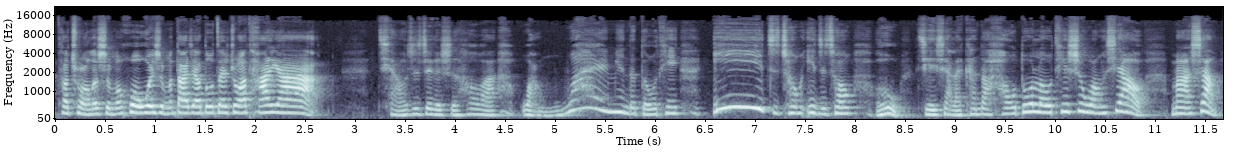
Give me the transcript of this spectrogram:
他闯了什么祸？为什么大家都在抓他呀？”乔治这个时候啊，往外面的楼梯一直冲，一直冲。哦，接下来看到好多楼梯是往下，马上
